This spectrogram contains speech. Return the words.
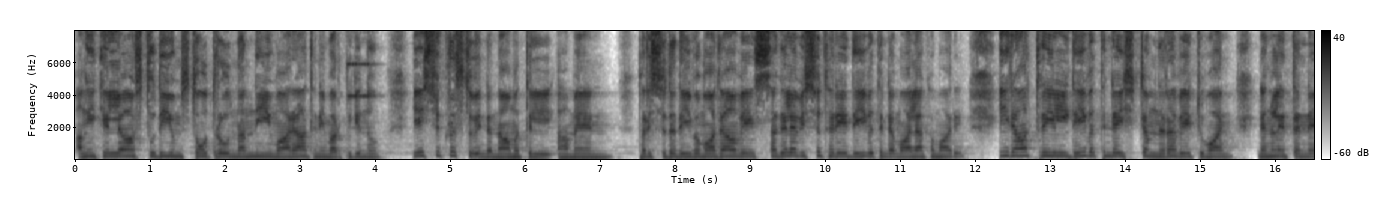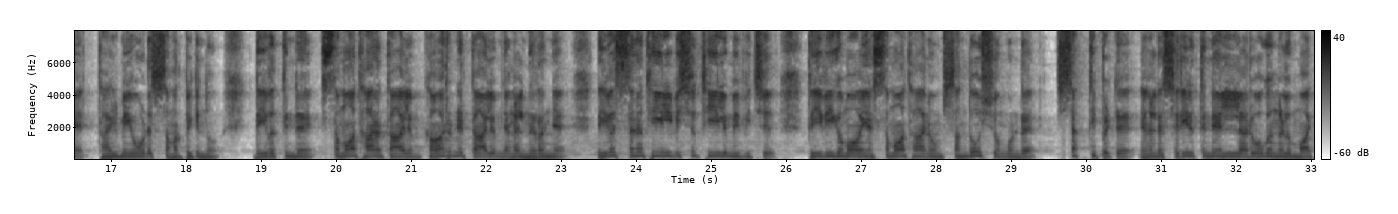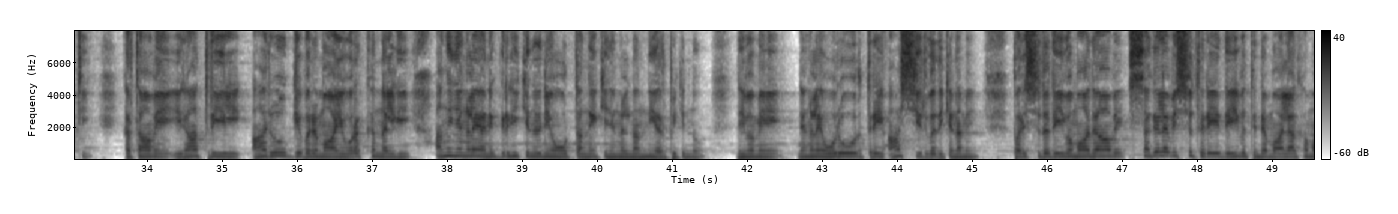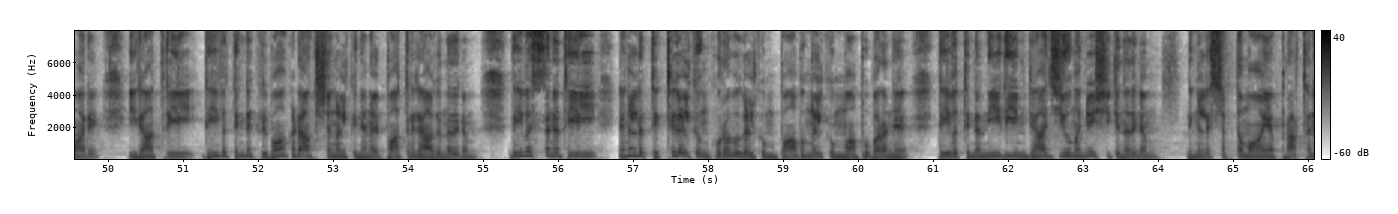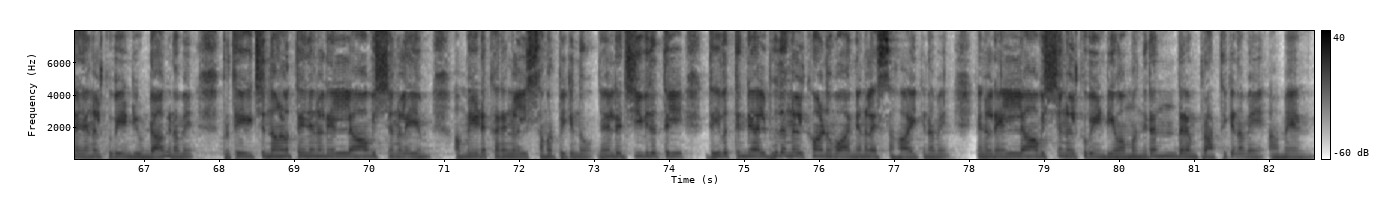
അങ്ങേക്ക് എല്ലാ സ്തുതിയും സ്തോത്രവും നന്ദിയും ആരാധനയും അർപ്പിക്കുന്നു. യേശു ക്രിസ്തുവിന്റെ നാമത്തിൽ ആമേൻ. പരിശുദ്ധ ദൈവമാതാവേ സകല വിശുദ്ധരെ ദൈവത്തിന്റെ മാലാഖമാരെ ഈ രാത്രിയിൽ ദൈവത്തിന്റെ ഇഷ്ടം നിറവേറ്റുവാൻ ഞങ്ങളെ തന്നെ താഴ്മയോട് സമർപ്പിക്കുന്നു. ദൈവത്തിന്റെ സമാധാനത്താലും കാരുണ്യത്താലും ഞങ്ങൾ നിറഞ്ഞ് ദൈവസന്നദ്ധിയിൽ വിശുദ്ധിയിലും വിവിച്ച് ദൈവികമായ സമാധാനവും സന്തോഷവും കൊണ്ട് ശക്തിപ്പെട്ട് ഞങ്ങളുടെ ശരീരത്തിന്റെ എല്ലാ രോഗങ്ങളും മാറ്റി. കർത്താവെ ഈ രാത്രിയിൽ ആരോഗ്യപരമായി ഉറക്കം നൽകി അങ്ങ് ഞങ്ങളെ അനുഗ്രഹിക്കുന്നതിനെ ഓർത്ത് അങ്ങേക്ക് ഞങ്ങൾ നന്ദി അർപ്പിക്കുന്നു. ദൈവമേ ഞങ്ങളെ ഓരോരുത്തരെയും ആശീർവദിക്കണമേ. പരിശുദ്ധ ദൈവമാതാവെ സകല വിശുദ്ധരെ ദൈവത്തിന്റെ മാലാഖമാരെ ഈ രാത്രിയിൽ ദൈവത്തിന്റെ കൃപാകടാക്ഷങ്ങൾക്ക് ഞങ്ങൾ പാത്രരാകുന്നതിനും ദൈവസന്നദ്ധിയിൽ ഞങ്ങളുടെ തെറ്റുകൾക്കും കുറവുകൾക്കും പാപങ്ങൾക്കും മാപ്പു പറഞ്ഞ് ദൈവത്തിന്റെ നീതിയും രാജ്യവും അന്വേഷിക്കുന്നതിനും നിങ്ങളുടെ ശക്തമായ പ്രാർത്ഥന ഞങ്ങൾക്ക് വേണ്ടി ഉണ്ടാകണമേ. പ്രത്യേകിച്ച് നാളത്തെ ഞങ്ങളുടെ എല്ലാ ആവശ്യങ്ങളെയും അമ്മയുടെ കരങ്ങളിൽ സമർപ്പിക്കുന്നു. ഞങ്ങളുടെ ജീവിതത്തിൽ ദൈവത്തിന്റെ അത്ഭുതങ്ങൾ കാണുവാൻ ഞങ്ങളെ സഹായിക്കണമേ. ഞങ്ങളുടെ എല്ലാ ആവശ്യങ്ങൾക്ക് വേണ്ടിയും അമ്മ നിരന്തരം പ്രാർത്ഥിക്കണമേ. ആമേൻ.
